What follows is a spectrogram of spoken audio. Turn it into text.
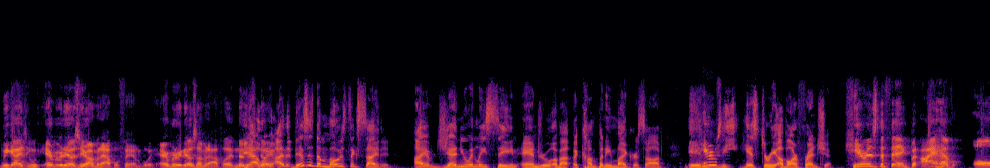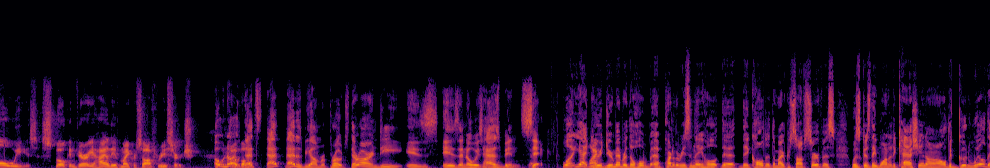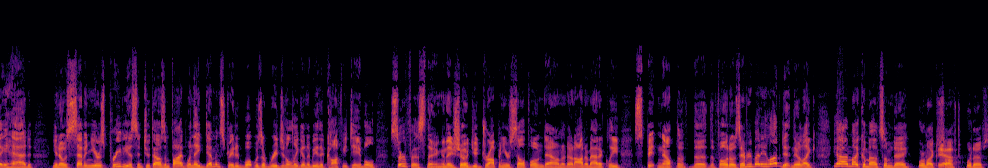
we guys, everybody knows here I'm an Apple fanboy. Everybody knows I'm an Apple. No, yeah, no, wait, I, this is the most excited I have genuinely seen Andrew about the company Microsoft in the history of our friendship. Here is the thing, but I have always spoken very highly of Microsoft research. Oh no, I've, that's that that is beyond reproach. Their R and D is is and always has been sick. Well, yeah. Do you, do you remember the whole uh, part of the reason they hold, the, they called it the Microsoft Surface was because they wanted to cash in on all the goodwill they had, you know, seven years previous in 2005 when they demonstrated what was originally going to be the coffee table Surface thing, and they showed you dropping your cell phone down and it automatically spitting out the, the, the photos. Everybody loved it, and they're like, "Yeah, I might come out someday. We're Microsoft, yeah. whatever."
